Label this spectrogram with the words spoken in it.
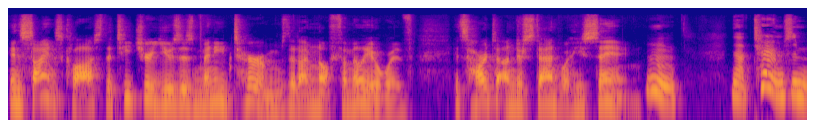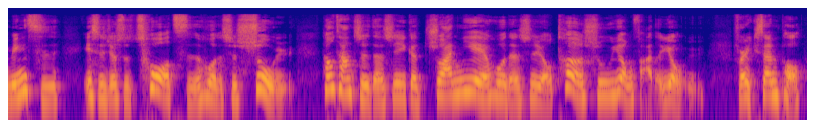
In science class, the teacher uses many terms that I'm not familiar with. It's hard to understand what he's saying. 那 term 是名词，意思就是措辞或者是术语，通常指的是一个专业或者是有特殊用法的用语。For example,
